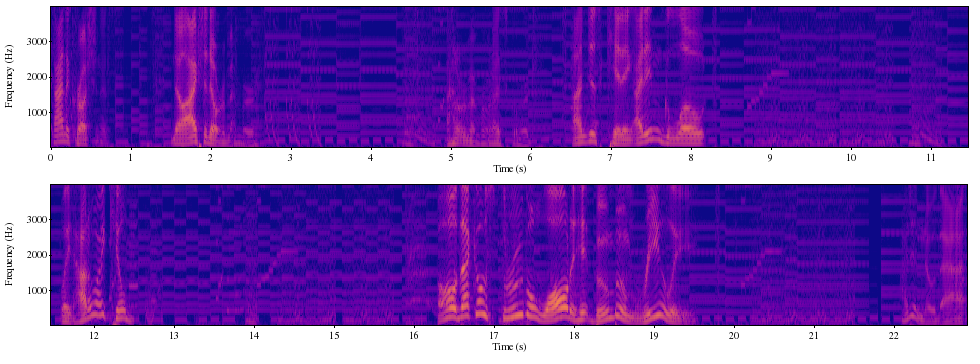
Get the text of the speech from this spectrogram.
Kind of crushing this. No, I actually don't remember. I don't remember what I scored. I'm just kidding. I didn't gloat. Wait, how do I kill... Oh, that goes through the wall to hit Boom Boom. Really? I didn't know that.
